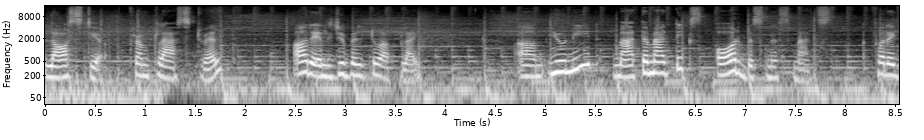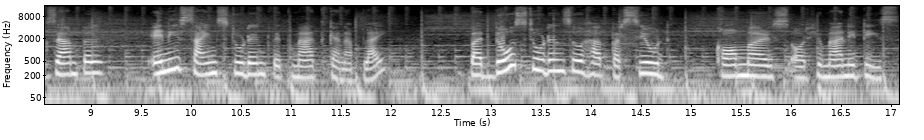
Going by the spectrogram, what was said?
last year from class 12th are eligible to apply. Um, you need mathematics or business maths. For example, any science student with math can apply, but those students who have pursued commerce or humanities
